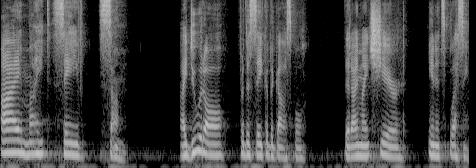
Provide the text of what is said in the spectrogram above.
I might save some. I do it all for the sake of the gospel, that I might share in its blessing.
